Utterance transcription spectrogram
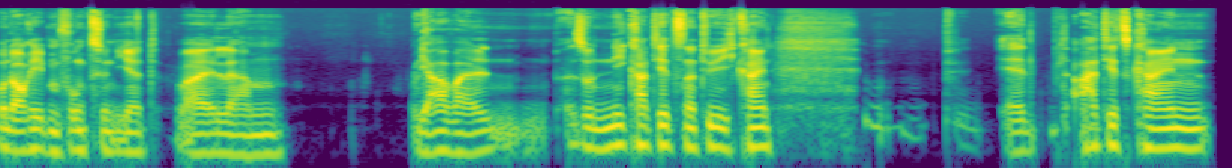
und auch eben funktioniert, weil ähm, ja, weil also Nick hat jetzt natürlich kein, er hat jetzt kein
